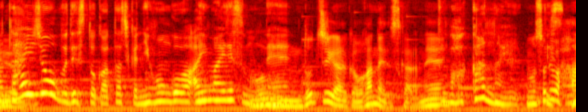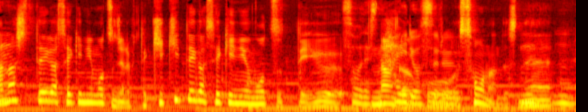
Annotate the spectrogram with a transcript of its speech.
ていう大丈夫ですとか確か日本語は曖昧ですもんね。うん。どっちがあるか分かんないですからね。わかんないね、もうそれは話し手が責任を持つんじゃなくて聞き手が責任を持つっていうそうですね配慮する。そうなんですね、うんうん。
